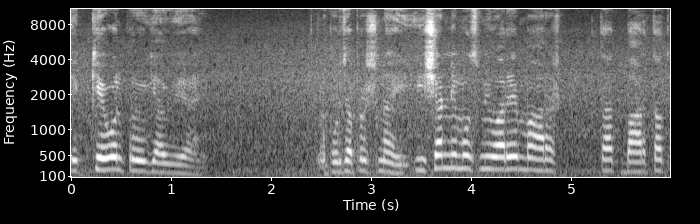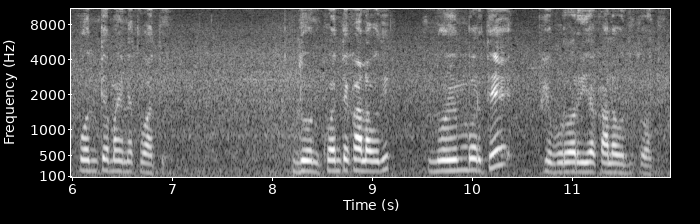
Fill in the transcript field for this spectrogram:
हे केवळ प्रयोग या वे आहे. पुढचा प्रश्न आहे ईशान्य मोसमी वारे महाराष्ट्र भारतात कोणत्या महिन्यात वाहते? दोन. कोणत्या कालावधीत? नोव्हेंबर ते फेब्रुवारी या कालावधीत वाहते.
